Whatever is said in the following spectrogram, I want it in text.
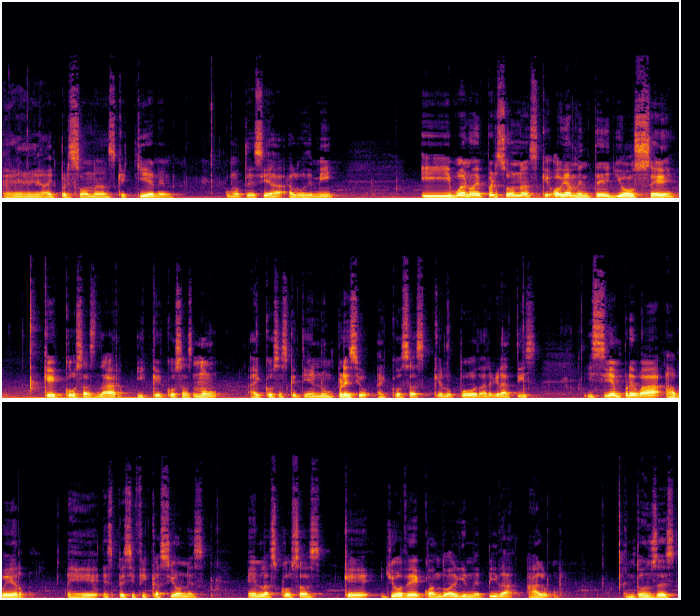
Eh, hay personas que quieren, como te decía, algo de mí y bueno, hay personas que obviamente yo sé qué cosas dar y qué cosas no. Hay cosas que tienen un precio, hay cosas que lo puedo dar gratis. Y siempre va a haber eh, especificaciones en las cosas que yo dé cuando alguien me pida algo. Entonces,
